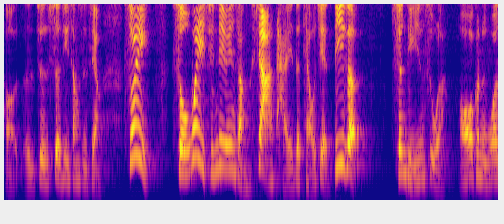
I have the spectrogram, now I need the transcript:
呃呃，这设计上是这样。所以。所谓行政院长下台的条件，第一个身体因素啦，哦，可能我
